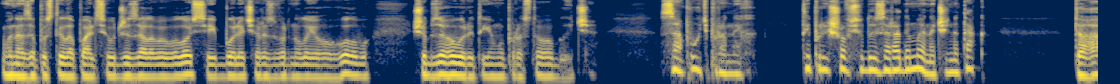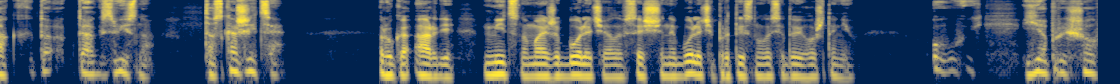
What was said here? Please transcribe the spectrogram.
Вона запустила пальці у Джезалове волосся і боляче розвернула його голову, щоб заговорити йому просто в обличчя. Забудь про них. Ти прийшов сюди заради мене, чи не так? Так, так, так, звісно. То скажи це. Рука Арді міцно, майже боляче, але все ще не боляче, притиснулася до його штанів. Ой, я прийшов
